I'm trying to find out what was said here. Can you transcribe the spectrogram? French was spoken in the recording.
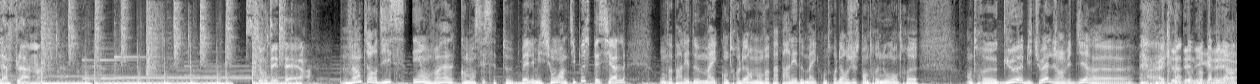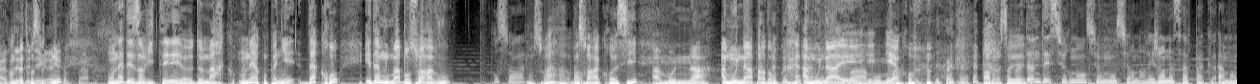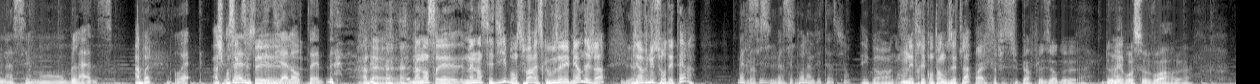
La flamme. Sur des terres. 20h10 et on va commencer cette belle émission un petit peu spéciale. On va parler de Mike Controller, mais on va pas parler de Mike Controller juste entre nous, entre entre gueux habituels, j'ai envie de dire, euh, avec un vocabulaire un peu trop soutenu. On a des invités euh, de marque. On est accompagné d'Acro et d'Amouma. Bonsoir à vous. Bonsoir. Bonsoir. Bonsoir Acro aussi. Amouna. Amouna, pardon. Amouna et, Bah, et, Acro. pardon. ça On me donne des surnoms sur mon surnom. Les gens ne savent pas que Amona c'est mon blaze. Ah ouais. Ouais. Ah je pensais Là, que je c'était. dit à l'antenne. Ah bah maintenant c'est maintenant c'est dit. Bonsoir. Est-ce que vous allez bien déjà? Bien. Bienvenue sur des terres. Merci, Merci, merci, merci. pour l'invitation. Et ben on est très content que vous êtes là. Ouais, ça fait super plaisir de, de Ouais. les recevoir. euh,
